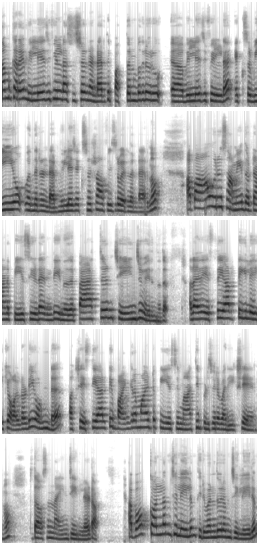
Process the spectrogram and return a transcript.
നമുക്കറിയാം വില്ലേജ് ഫീൽഡ് അസിസ്റ്റന്റ് രണ്ടായിരത്തി പത്തൊൻപതിൽ ഒരു village field X V O വന്നിട്ടുണ്ടായിരുന്നു. വില്ലേജ് എക്സ്റ്റൻഷൻ ഓഫീസർ വരുന്നുണ്ടായിരുന്നു. അപ്പോൾ ആ ഒരു സമയം തൊട്ടാണ് പി സിയുടെ എന്ത് ചെയ്യുന്നത്? പാറ്റേൺ ചേഞ്ച് വരുന്നത്. അതായത് എസ് സി ആർ ടിയിലേക്ക് ഓൾറെഡി ഉണ്ട്. പക്ഷേ എസ് സി ആർ ടി ഭയങ്കരമായിട്ട് പി എസ് സി മാറ്റി പിടിച്ചൊരു പരീക്ഷയായിരുന്നു ടു തൗസൻഡ് നയന്റീനിൽ കേട്ടോ. അപ്പോൾ കൊല്ലം ജില്ലയിലും തിരുവനന്തപുരം ജില്ലയിലും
